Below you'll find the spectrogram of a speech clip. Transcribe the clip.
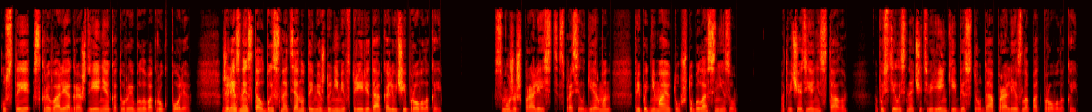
Кусты скрывали ограждение, которое было вокруг поля. Железные столбы с натянутой между ними в три ряда колючей проволокой. «Сможешь пролезть?» — спросил Герман, приподнимая ту, что была снизу. Отвечать я не стала. Опустилась на четвереньки и без труда пролезла под проволокой.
